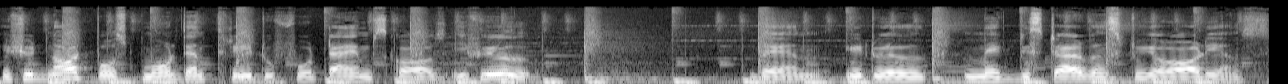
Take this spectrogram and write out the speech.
You should not post more than 3 to 4 times cause if you will then it will make disturbance to your audience.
